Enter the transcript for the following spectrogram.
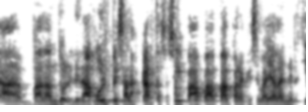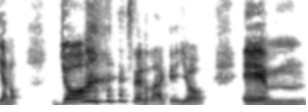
ah, va dando le da golpes a las cartas así pa pa pa para que se vaya la energía, ¿no? Yo es verdad que yo em,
